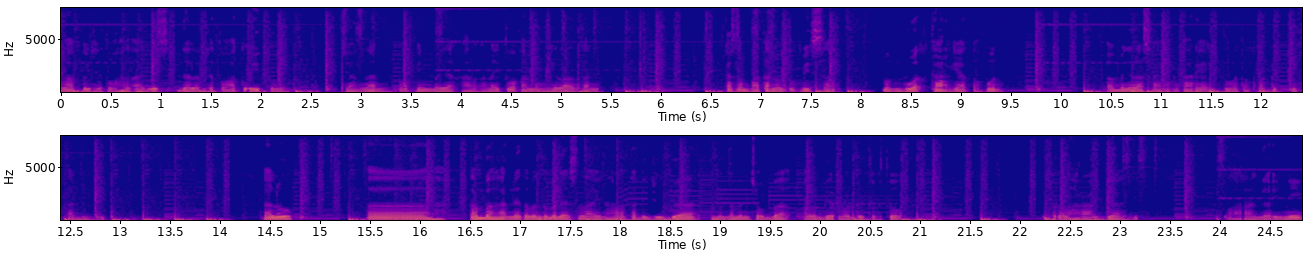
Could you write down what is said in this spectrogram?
ngelakuin satu hal aja dalam satu waktu itu. Jangan ngelakuin banyak hal karena itu akan menghilangkan kesempatan untuk bisa membuat karya ataupun uh, menyelesaikan karya itu atau produktif tadi lalu uh, tambahannya teman-teman ya. Selain hal tadi juga teman-teman coba kalau biar produktif itu berolahraga gitu. Olahraga ini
